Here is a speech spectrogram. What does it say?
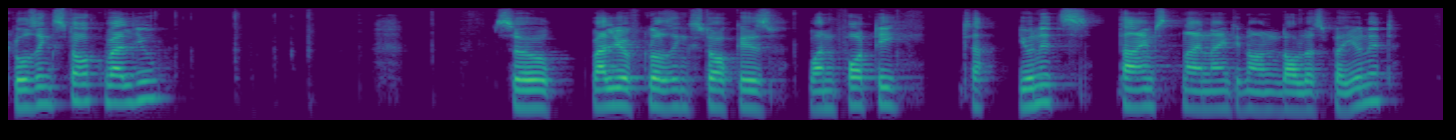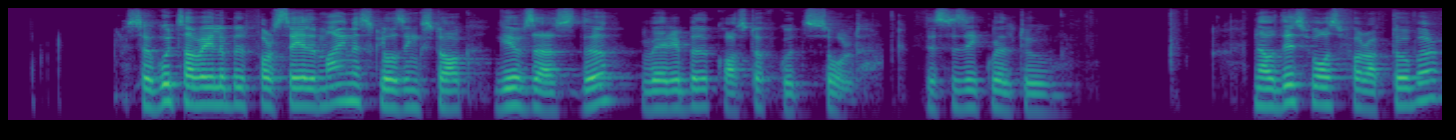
closing stock value so value of closing stock is 140 units times $999 per unit. So goods available for sale minus closing stock gives us the variable cost of goods sold. This is equal to, now this was for October.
